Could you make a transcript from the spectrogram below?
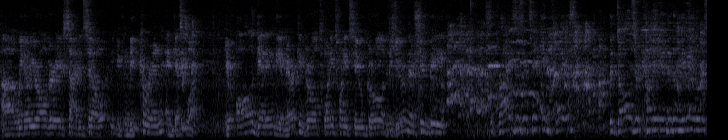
Uh, we know you're all very excited, so you can meet Corinne, and guess what? You're all getting the American Girl 2022 Girl of the Year. And there should be surprises are taking place. The dolls are coming into the mini little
